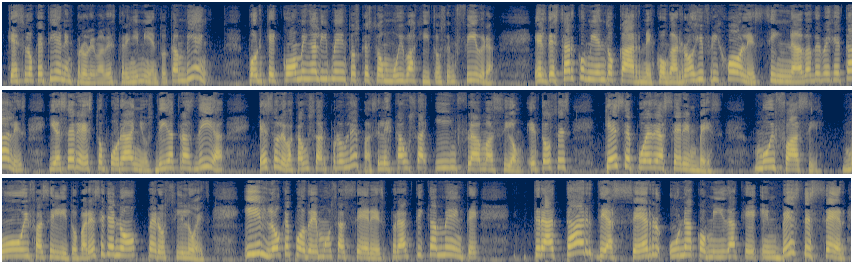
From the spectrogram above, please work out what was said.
¿qué es lo que tienen? Problemas de estreñimiento también, porque comen alimentos que son muy bajitos en fibra el de estar comiendo carne con arroz y frijoles sin nada de vegetales y hacer esto por años, día tras día, eso le va a causar problemas, les causa inflamación. Entonces, ¿qué se puede hacer en vez? Muy fácil. Muy facilito. Parece que no, pero sí lo es. Y lo que podemos hacer es prácticamente tratar de hacer una comida que en vez de ser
